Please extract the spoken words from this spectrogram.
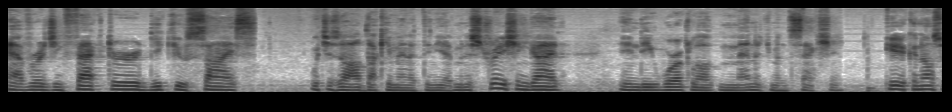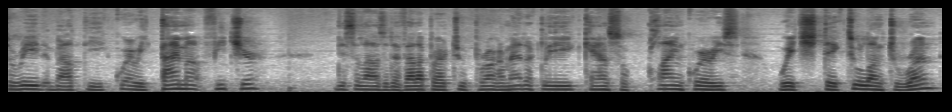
averaging factor, dequeue size which is all documented in the administration guide in the workload management section. Here you can also read about the query timeout feature. This allows a developer to programmatically cancel client queries which take too long to run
